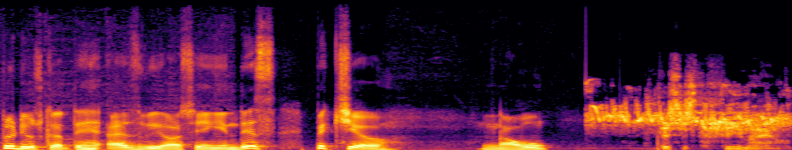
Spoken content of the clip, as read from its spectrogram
प्रोड्यूस करते हैं as we are seeing in this picture now this is the female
